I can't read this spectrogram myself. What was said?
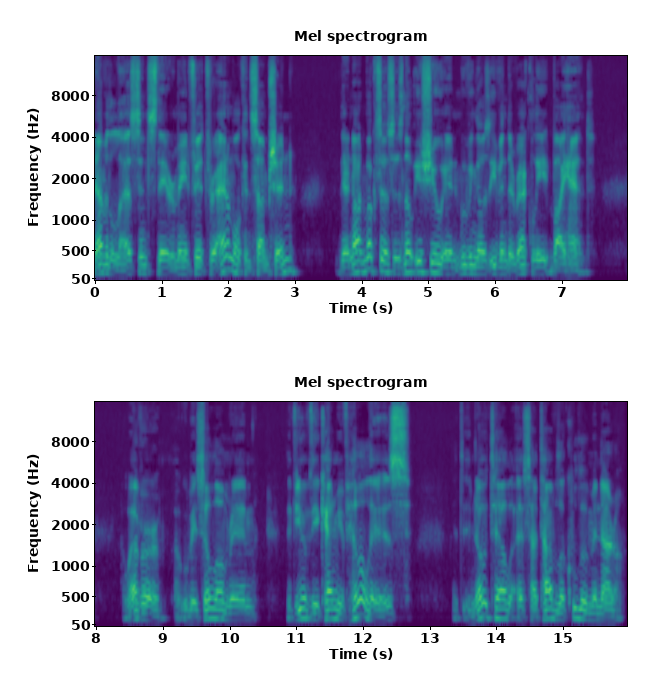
nevertheless, since they remain fit for animal consumption, they're not muktzah, so there's no issue in moving those even directly by hand. However, uh, the view of the Academy of Hillel is no tell as hatavla kulu minara.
